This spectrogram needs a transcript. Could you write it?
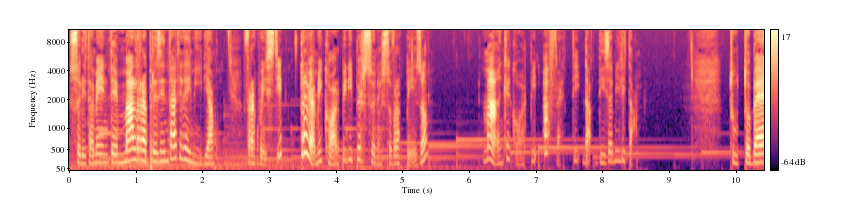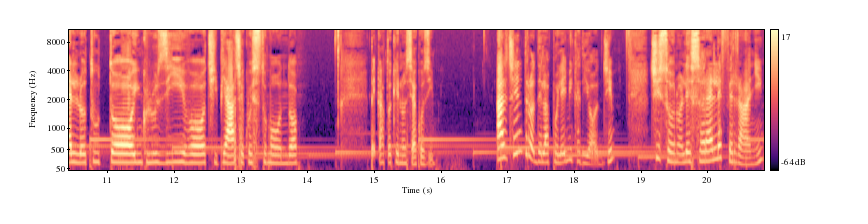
solitamente mal rappresentati dai media. Fra questi troviamo i corpi di persone sovrappeso, ma anche corpi affetti da disabilità. Tutto bello, tutto inclusivo, ci piace questo mondo. Peccato che non sia così. Al centro della polemica di oggi ci sono le sorelle Ferragni,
